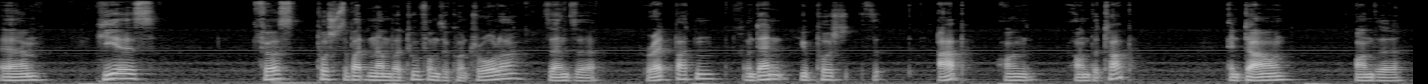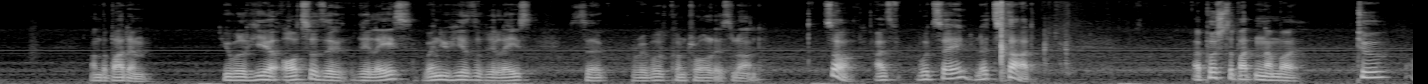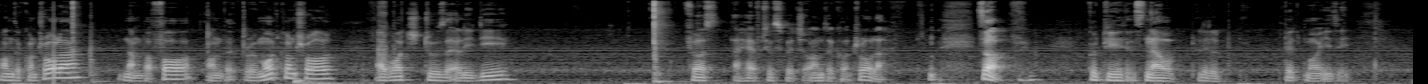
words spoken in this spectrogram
Um, here is first push the button number 2 from the controller, then the red button, and then you push up on on the top and down on the on the bottom. You will hear also the relays. When you hear the relays, the remote control is learned. So I would say let's start. I push the button number 2 on the controller, number 4 on the remote control. I watch to the LED. First I have to switch on the controller. so could be it's now a little bit more easy.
